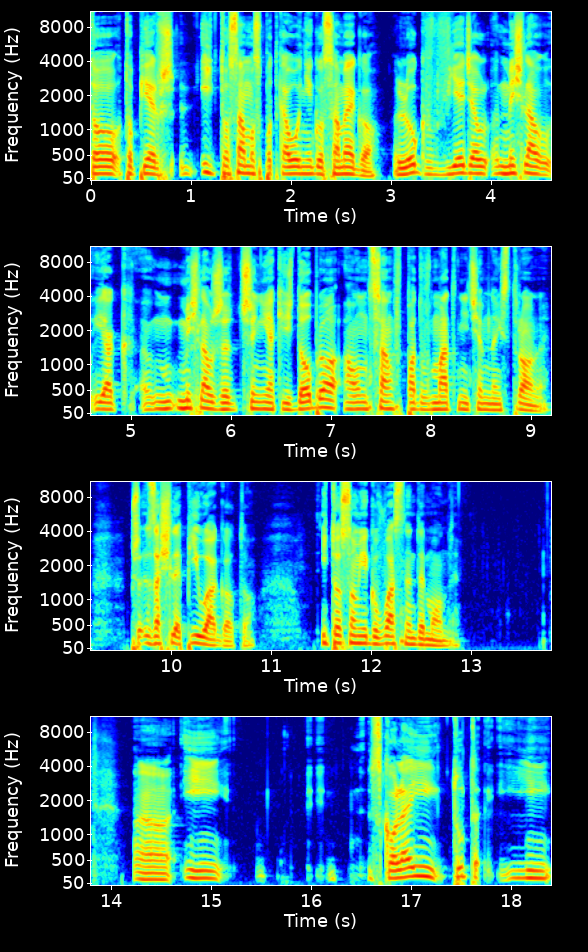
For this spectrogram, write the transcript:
To, to pierwsze, i to samo spotkało niego samego. Luke wiedział, myślał, jak, myślał, że czyni jakieś dobro, a on sam wpadł w matnie ciemnej strony. Zaślepiła go to. I to są jego własne demony. E, I z kolei tutaj, i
